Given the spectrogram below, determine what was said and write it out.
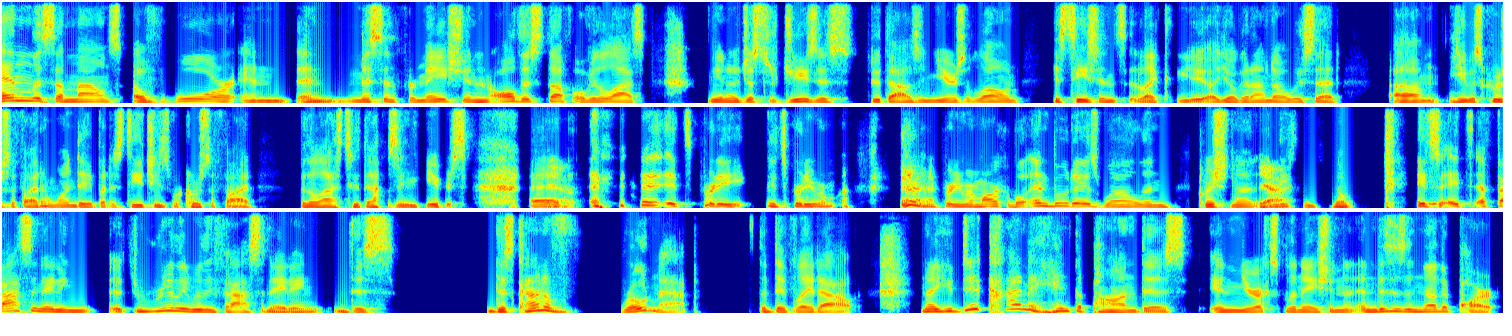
endless amounts of war and and misinformation and all this stuff over the last, you know, just Jesus, 2000 years alone, his teachings, like Yogananda always said, um, he was crucified on one day, but his teachings were crucified for the last 2000 years. And yeah. it's pretty, it's pretty, pretty remarkable. And Buddha as well, and Krishna. Yeah. And you know, it's, it's a fascinating, it's really, really fascinating. This, this kind of roadmap that they've laid out. Now, you did kind of hint upon this in your explanation, and this is another part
